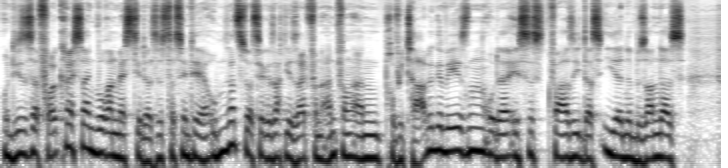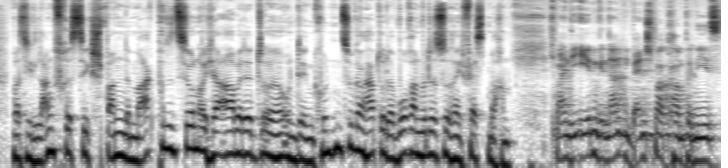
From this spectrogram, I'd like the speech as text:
Und dieses Erfolgreichsein, woran messt ihr das? Ist das hinterher Umsatz? Du hast ja gesagt, ihr seid von Anfang an profitabel gewesen oder ist es quasi, dass ihr eine besonders, was nicht langfristig spannende Marktposition euch erarbeitet äh, und den Kundenzugang habt oder woran würdest du das eigentlich festmachen? Ich meine, die eben genannten Benchmark-Companies,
